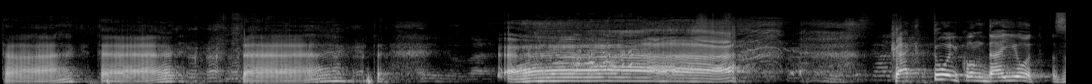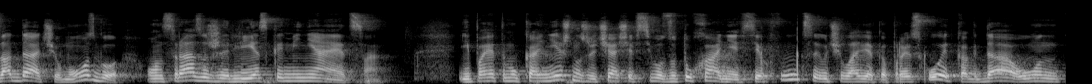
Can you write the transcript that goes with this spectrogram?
Так, так, так, так. Как только он дает задачу мозгу, он сразу же резко меняется. И поэтому, конечно же, чаще всего затухание всех функций у человека происходит, когда он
